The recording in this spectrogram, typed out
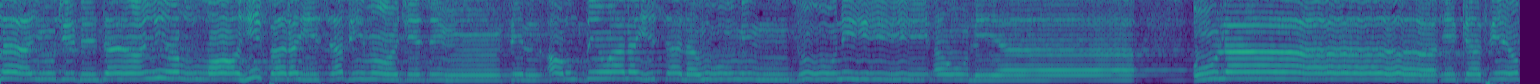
لا يجب داعي الله فليس بمعجز في الأرض وليس له من دونه أولياء. أولئك في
